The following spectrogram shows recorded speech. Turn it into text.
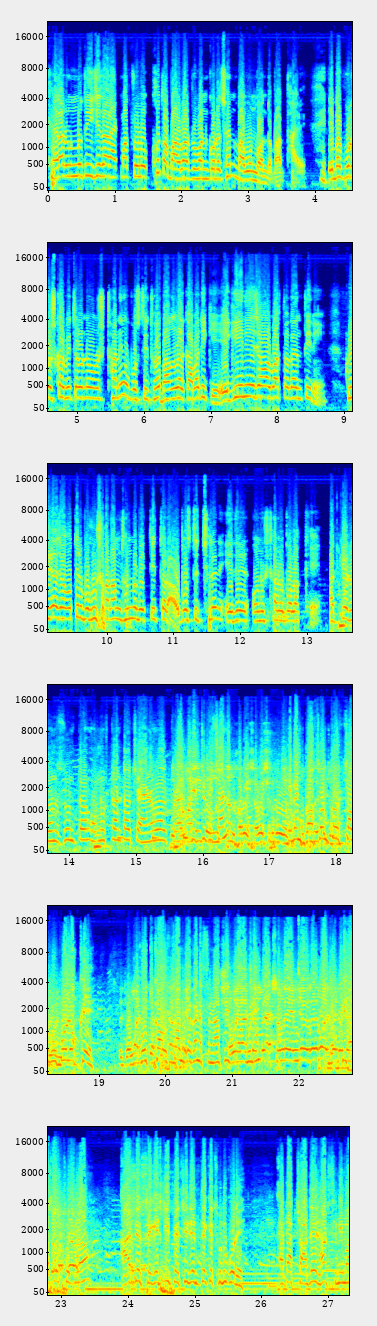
খেলার উন্নতিই যে তার একমাত্র লক্ষ্য তা বারবার প্রমাণ করেছেন বাবুন বন্দ্যোপাধ্যায়। এবার পুরস্কার বিতরণের অনুষ্ঠানে উপস্থিত হয়ে বাংলার কাবাডিকে এগিয়ে নিয়ে যাওয়ার বার্তা দেন তিনি। ক্রীড়া জগতের বহু স্বনামধন্য ব্যক্তিত্বরা উপস্থিত ছিলেন এদের অনুষ্ঠান উপলক্ষে। আজকের অনুষ্ঠানটা অনুষ্ঠানটা হচ্ছে অ্যানুয়াল প্রাইজ ডিস্ট্রিবিউশন বসন্ত উৎসব উপলক্ষে। ফুচকা উৎসব যেখানে আজকে সেক্রেটারি প্রেসিডেন্ট থেকে শুরু করে একটা চাঁদের হাট সিনেমা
